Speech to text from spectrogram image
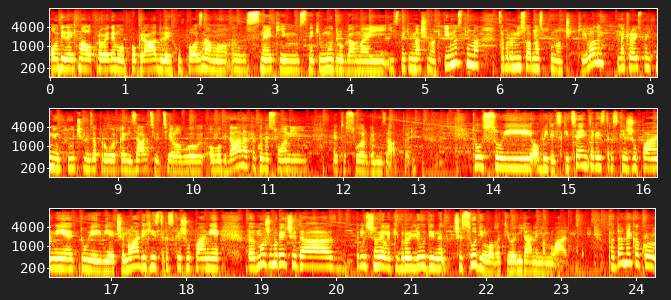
ovdje da ih malo provedemo po gradu, da ih upoznamo uh, s nekim, s nekim udrugama i, i s nekim našim aktivnostima. Zapravo nisu od nas puno očekivali. Na kraju smo ih mi uključili zapravo u organizaciju cijelog ovog dana, tako da su oni eto, su organizatori. Tu su i obiteljski centar Istarske županije, tu je i vijeće mladih Istarske županije. E, možemo reći da prilično veliki broj ljudi će sudjelovati u ovim danima mladih. Pa da, nekako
